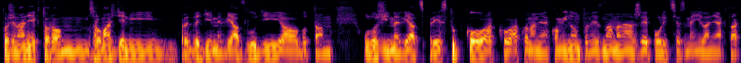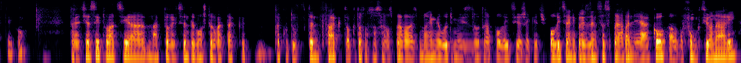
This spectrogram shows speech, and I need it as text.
To, že na niektorom zhromaždení predvedieme viac ľudí alebo tam uložíme viac priestupkov ako, ako na nejakom inom, to neznamená, že policia zmenila nejak taktiku. Tretia situácia, na ktorej chcem demonstrovať tak, takú tu, ten fakt, o ktorom som sa rozprával s mnohými ľuďmi znútra policie, že keď policajný prezident sa správa nejako, alebo funkcionári,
